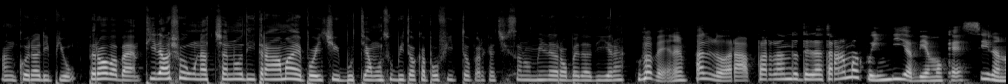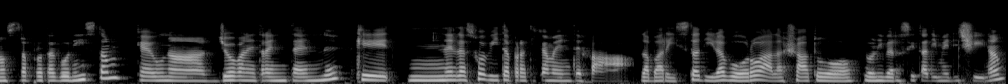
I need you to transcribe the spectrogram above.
Ancora di più. Però vabbè, ti lascio un accenno di trama e poi ci buttiamo subito a capofitto perché ci sono mille robe da dire. Va bene, allora parlando della trama, quindi abbiamo Cassie, la nostra protagonista, che è una giovane trentenne che nella sua vita praticamente fa la barista di lavoro, ha lasciato l'università di medicina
